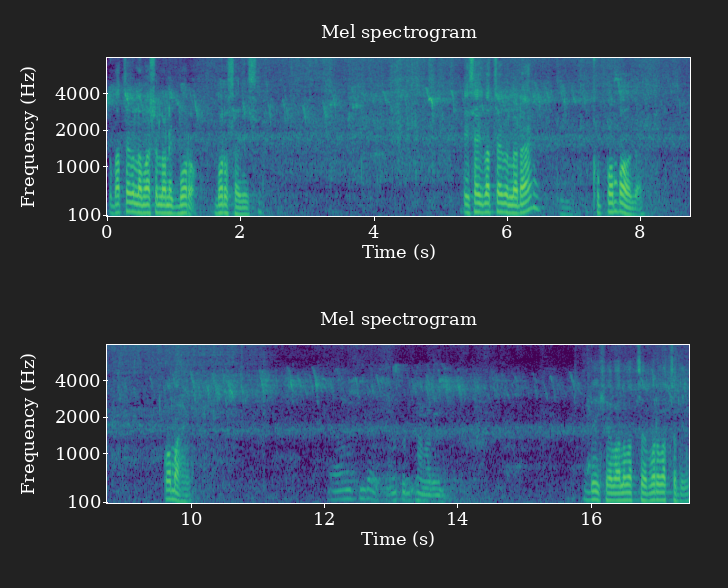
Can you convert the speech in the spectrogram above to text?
তো বাচ্চাগুলো মাসাল্লাহ অনেক বড় বড় সাইজ আছে। এই সাইজ বাচ্চাগুলো না খুব কম পাওয়া যায়, কম আহে। দেখে ভালো বাচ্চা, বড় বাচ্চা দিই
